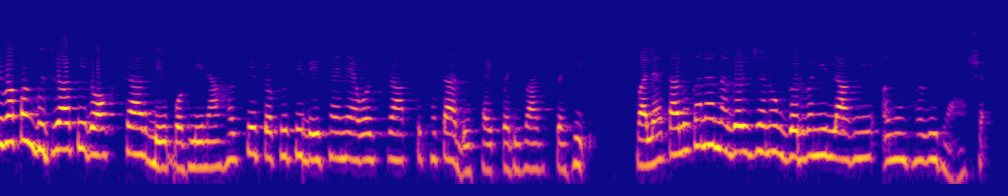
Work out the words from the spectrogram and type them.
જેમાં પણ ગુજરાતી રોક સ્ટાર દેવ પગલીના હસ્તે પ્રકૃતિ દેસાઈને એવોર્ડ પ્રાપ્ત થતા દેસાઈ પરિવાર સહિત વાલિયા તાલુકાના નગરજનો ગર્વની લાગણી અનુભવી રહ્યા છે.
